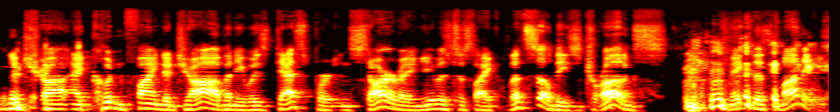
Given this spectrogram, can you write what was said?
the job I couldn't find a job and he was desperate and starving. He was just like, let's sell these drugs, make this money.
